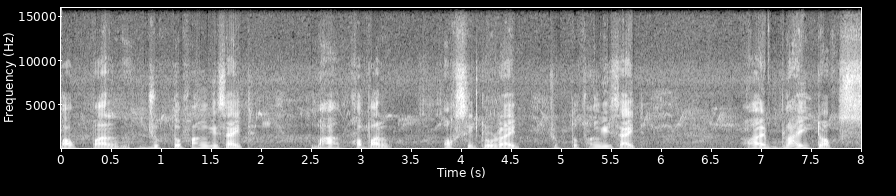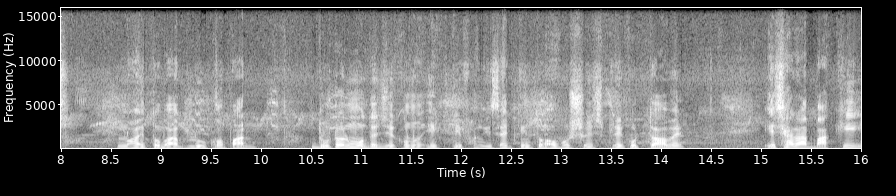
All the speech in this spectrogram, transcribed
কপার যুক্ত ফাঙ্গিসাইড বা কপার অক্সিক্লোরাইড যুক্ত ফাঙ্গিসাইড হয় ব্লাইটক্স নয়তো বা ব্লু কপার দুটোর মধ্যে যে কোনো একটি ফাঙ্গিসাইড কিন্তু অবশ্যই স্প্রে করতে হবে। এছাড়া বাকি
